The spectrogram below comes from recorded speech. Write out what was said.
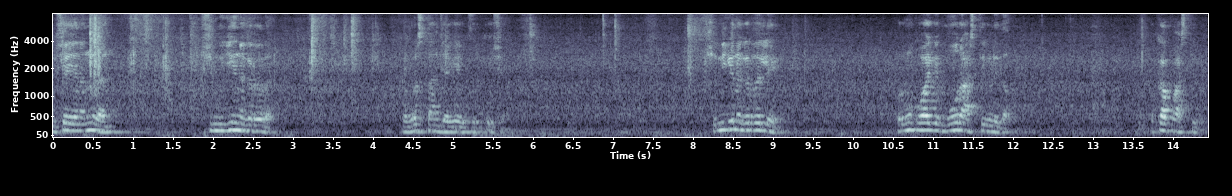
ವಿಷಯ ಏನಂದ್ರೆ ನಗರದ ಕಬ್ರಸ್ತಾನ್ ಜಾಗ ಕುರಿತು ವಿಷಯ ಶಿಂದಗಿ ನಗರದಲ್ಲಿ ಪ್ರಮುಖವಾಗಿ ಮೂರು ಆಸ್ತಿಗಳಿದ್ದಾವೆ ವಕಾಫ್ ಆಸ್ತಿಗಳು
